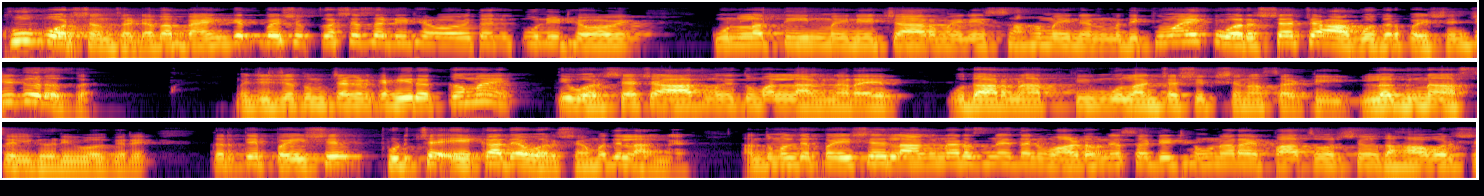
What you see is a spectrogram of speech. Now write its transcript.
खूप वर्षांसाठी. आता बँकेत पैसे कशासाठी ठेवावेत आणि कुणी ठेवावे? कुणाला तीन महिने चार महिने सहा महिन्यांमध्ये किंवा एक वर्षाच्या अगोदर पैशांची गरज आहे. म्हणजे जे तुमच्याकडे काही रक्कम आहे ती वर्षाच्या आतमध्ये तुम्हाला लागणार आहे. उदाहरणार्थ की मुलांच्या शिक्षणासाठी लग्न असेल घरी वगैरे तर ते पैसे पुढच्या एखाद्या वर्षामध्ये लागणार आणि तुम्हाला ते पैसे लागणारच नाहीत आणि वाढवण्यासाठी ठेवणार आहे. पाच वर्ष दहा वर्ष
